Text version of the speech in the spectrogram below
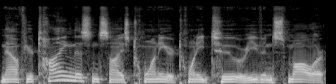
Now if you're tying this in size 20 or 22 or even smaller,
